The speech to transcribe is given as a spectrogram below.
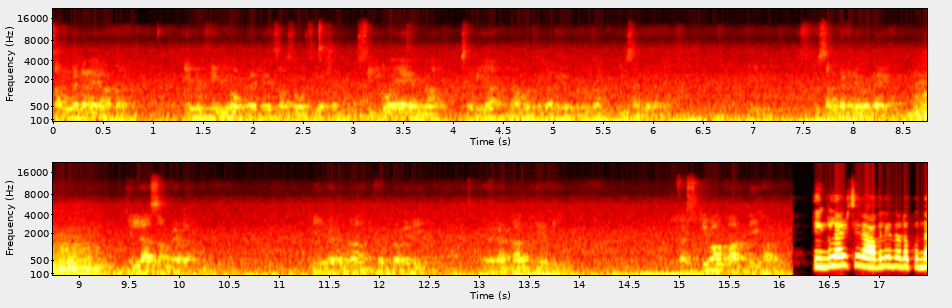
സംഘടനയാണ് cable T V operators association C O A എന്ന ചെറിയ നാമത്തിൽ അറിയപ്പെടുന്ന ഈ സംഘടന. ഈ സംഘടനയുടെ ജില്ലാ സമ്മേളനം ഈ വരുന്ന ഫെബ്രുവരി രണ്ടാം തീയതി പാർട്ടി തിങ്കളാഴ്ച രാവിലെ നടക്കുന്ന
